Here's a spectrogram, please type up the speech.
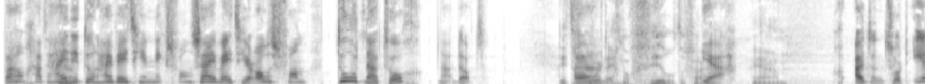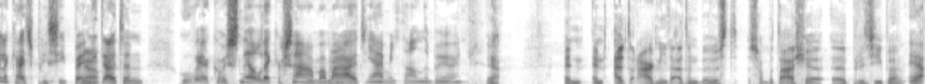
waarom gaat hij Ja. dit doen? Hij weet hier niks van, zij weet hier alles van. Doe het nou toch? Nou, dat. Dit gebeurt Ehm, echt nog veel te vaak. Ja, Ja. uit een soort eerlijkheidsprincipe. En Ja. niet uit een, hoe werken we snel lekker samen, maar uit, jij bent aan de beurt. En, en uiteraard niet uit een bewust sabotageprincipe. Ja.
